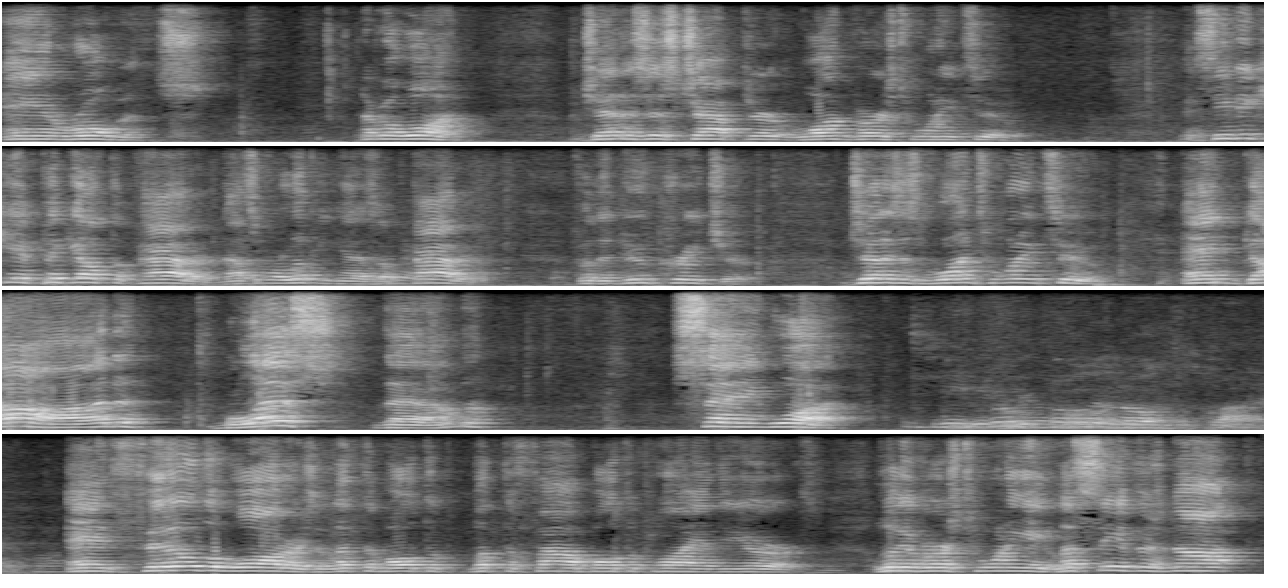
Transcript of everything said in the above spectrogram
and Romans. Number 1, Genesis chapter 1, verse 22. And see if you can't pick out the pattern. That's what we're looking at as a pattern for the new creature. Genesis 1:22. And God blessed them, saying what? Be fruitful and multiply. And fill the waters and let the multi- let the fowl multiply in the earth. Look at verse 28. Let's see if there's not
